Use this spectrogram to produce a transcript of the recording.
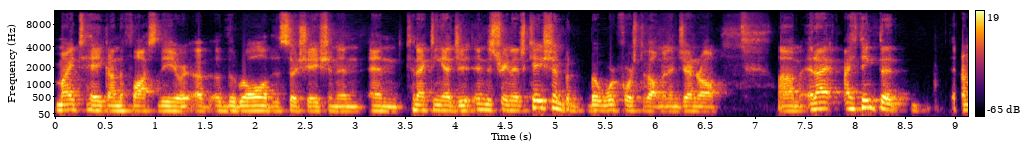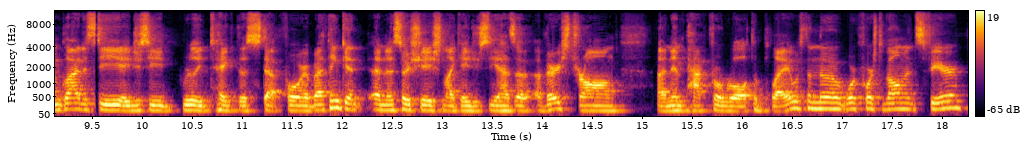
my take on the philosophy of, of the role of the association and and connecting industry and education, but but workforce development in general. Um, and I I think that I'm glad to see AGC really take this step forward. But I think it, an association like AGC has a, a, very strong and impactful role to play within the workforce development sphere.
